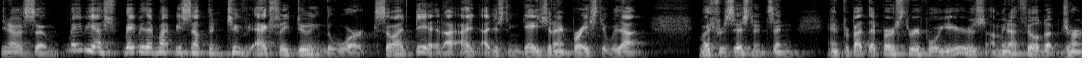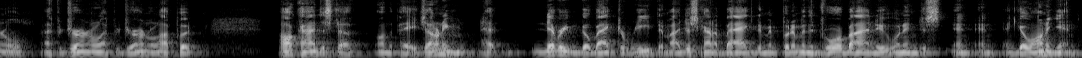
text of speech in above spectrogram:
you know, so maybe I, sh- maybe there might be something to actually doing the work. So I did. I, I just engaged it. I embraced it without much resistance. And, and for about that first three or four years, I mean, I filled up journal after journal after journal. I put all kinds of stuff on the page. I don't even have, never even go back to read them. I just kind of bag them and put them in the drawer, buy a new one, and just and, and, and go on again.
